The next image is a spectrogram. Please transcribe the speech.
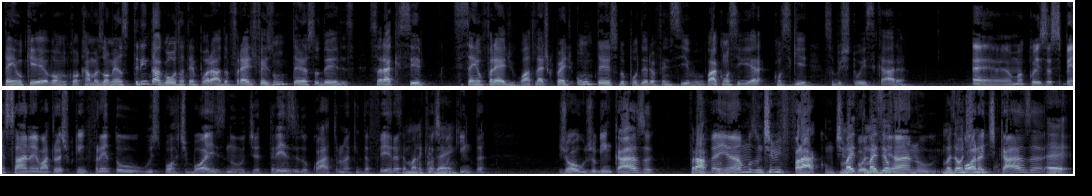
tem o quê? Vamos colocar mais ou menos 30 gols na temporada. O Fred fez um terço deles. Será que se, se sem o Fred o Atlético perde um terço do poder ofensivo, vai conseguir, conseguir substituir esse cara? É, é uma coisa a se pensar, né? O Atlético que enfrenta o, o Sport Boys no dia 13 do 4, na quinta-feira. Semana na que próxima vem. quinta. Jogo, jogo em casa. Fraco. Venhamos um time fraco, um time Mas- mas eu- boliviano mas é um fora time- de casa. É.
